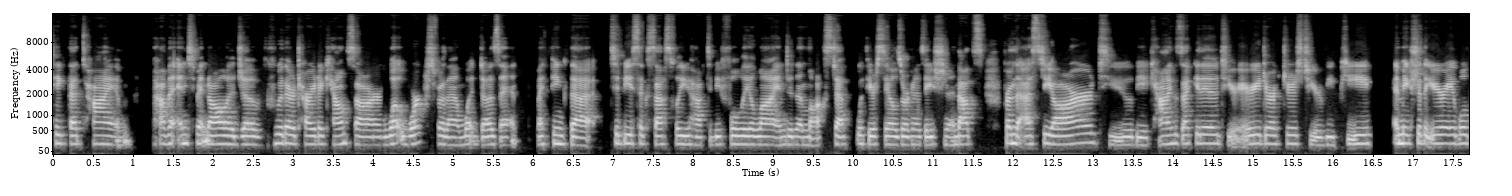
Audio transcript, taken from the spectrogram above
take that time, have an intimate knowledge of who their target accounts are, what works for them, what doesn't. I think that to be successful, you have to be fully aligned and in lockstep with your sales organization. And that's from the SDR to the account executive to your area directors to your VP, and make sure that you're able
